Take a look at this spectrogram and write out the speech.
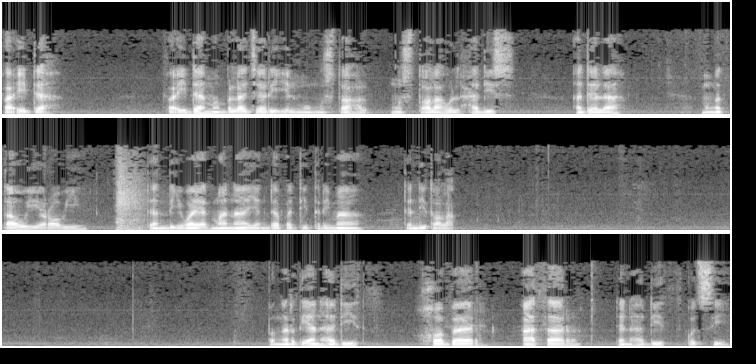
faedah Faidah mempelajari ilmu mustahil, mustalahul hadis adalah mengetahui rawi dan riwayat mana yang dapat diterima dan ditolak. Pengertian hadis, khobar, athar, dan hadis qudsi.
